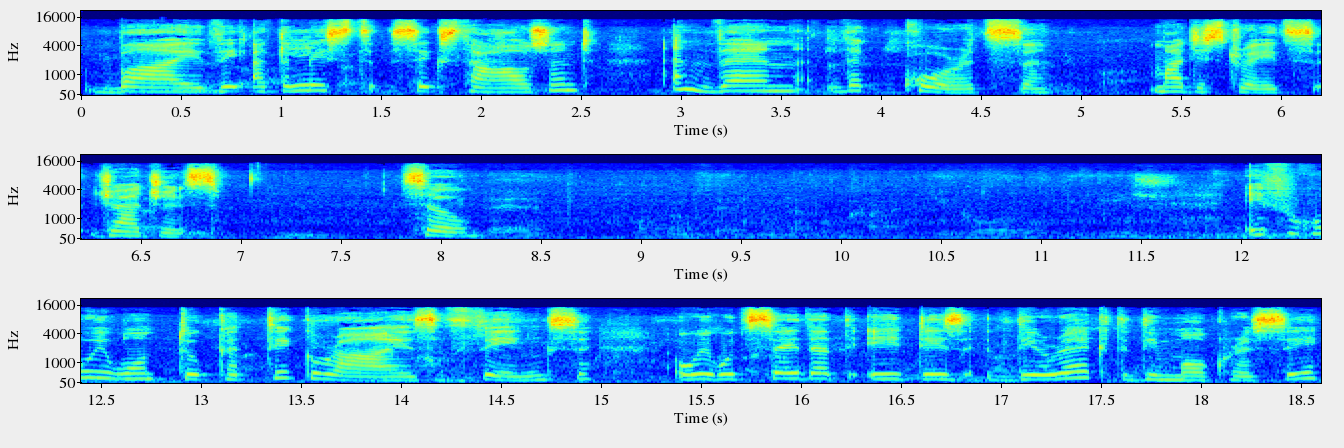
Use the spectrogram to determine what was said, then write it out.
by the at least 6,000 and then the courts, magistrates, judges. So, if we want to categorize things, we would say that it is direct democracy,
